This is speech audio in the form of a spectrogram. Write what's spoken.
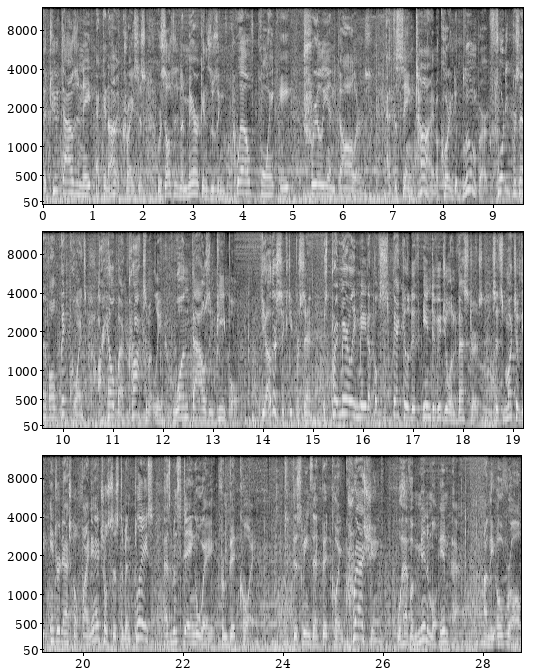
the 2008 economic crisis resulted in Americans losing 12.8 trillion dollars. At the same time, according to Bloomberg, 40% of all Bitcoins are held by approximately 1,000 people. The other 60% is primarily made up of speculative individual investors, since much of the international financial system in place has been staying away from Bitcoin. This means that Bitcoin crashing will have a minimal impact on the overall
